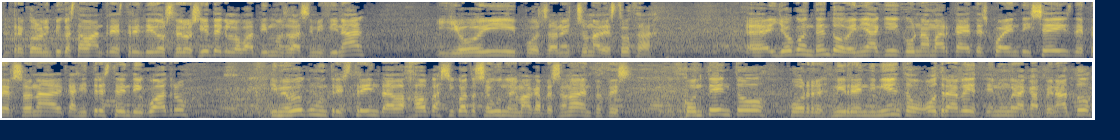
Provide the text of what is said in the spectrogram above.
El récord olímpico estaba en 3.32.07, que lo batimos en la semifinal y hoy pues han hecho una destroza. Eh, yo contento, venía aquí con una marca de 3.46 de personal, casi 3.34 y me voy con un 3.30, he bajado casi 4 segundos de marca personal, entonces contento por mi rendimiento otra vez en un gran campeonato.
